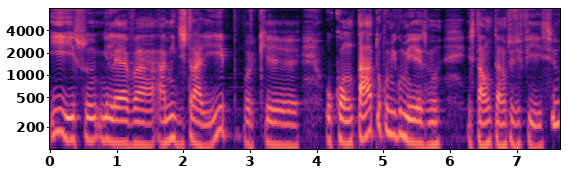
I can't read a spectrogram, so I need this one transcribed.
e isso me leva a me distrair porque o contato comigo mesmo está um tanto difícil.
